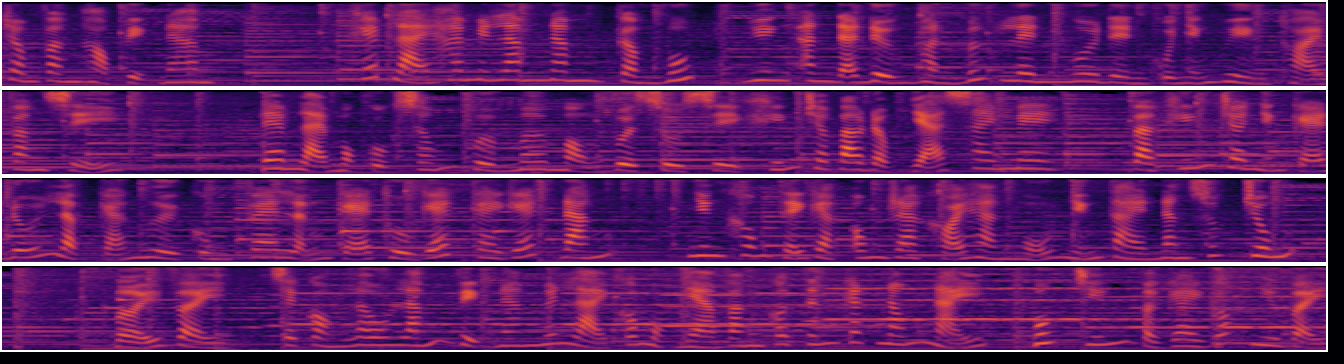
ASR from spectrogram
trong văn học Việt Nam. Khép lại 25 năm cầm bút, Duyên Anh đã đường hoành bước lên ngôi đền của những huyền thoại văn sĩ, đem lại một cuộc sống vừa mơ mộng vừa xù xì khiến cho bao độc giả say mê, và khiến cho những kẻ đối lập cả người cùng phe lẫn kẻ thù ghét cay ghét đắng, nhưng không thể gạt ông ra khỏi hàng ngũ những tài năng xuất chúng. Bởi vậy, sẽ còn lâu lắm Việt Nam mới lại có một nhà văn có tính cách nóng nảy, bút chiến và gai góc như vậy,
